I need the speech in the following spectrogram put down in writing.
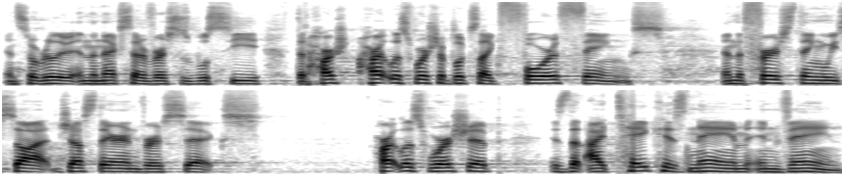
And so, really, in the next set of verses, we'll see that heartless worship looks like four things. And the first thing we saw just there in verse 6. Heartless worship is that I take his name in vain.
